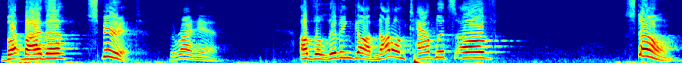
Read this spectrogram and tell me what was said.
but by the Spirit the right hand, of the living God, not on tablets of stone.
